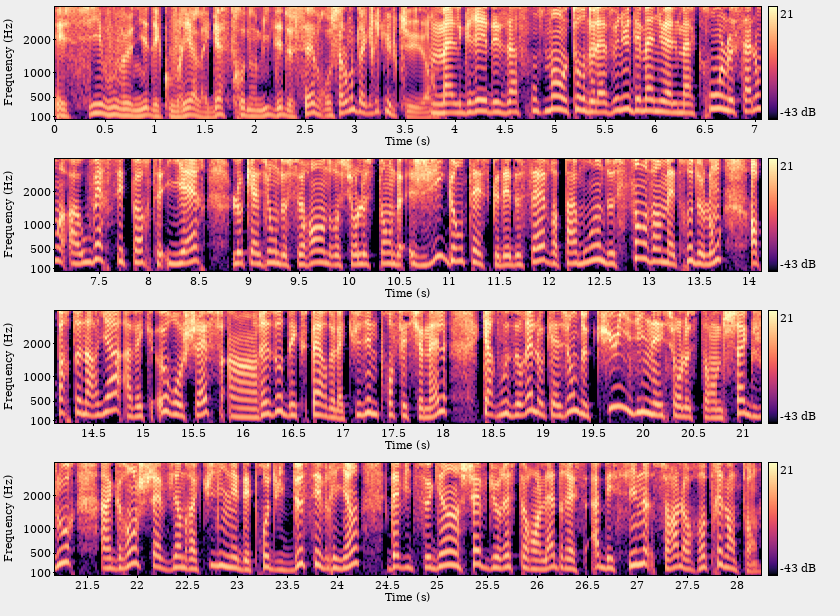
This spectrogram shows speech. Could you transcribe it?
Et si vous veniez découvrir la gastronomie des Deux-Sèvres au Salon de l'Agriculture. Malgré des affrontements autour de la venue d'Emmanuel Macron, le salon a ouvert ses portes hier. L'occasion de se rendre sur le stand gigantesque des Deux-Sèvres, pas moins de 120 mètres de long, en partenariat avec Eurochef, un réseau d'experts de la cuisine professionnelle, car vous aurez l'occasion de cuisiner sur le stand. Chaque jour, un grand chef viendra cuisiner des produits de Sévrien. David Seguin, chef du restaurant L'Adresse à Bessines, sera leur représentant.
